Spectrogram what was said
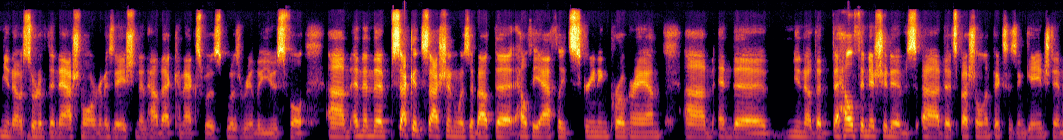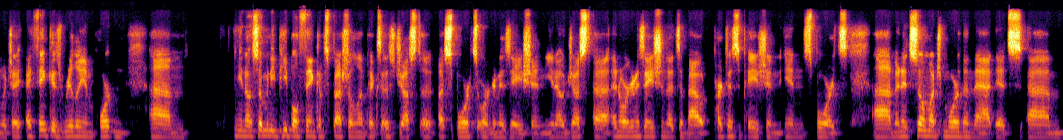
you know sort of the national organization and how that connects was was really useful. Um, and then the second session was about the healthy athletes screening program um, and the you know the the health initiatives uh, that special olympics is engaged in which I, I think is really important. Um, you know, so many people think of Special Olympics as just a, a sports organization, you know, just uh, an organization that's about participation in sports, um, and it's so much more than that. It's, um,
